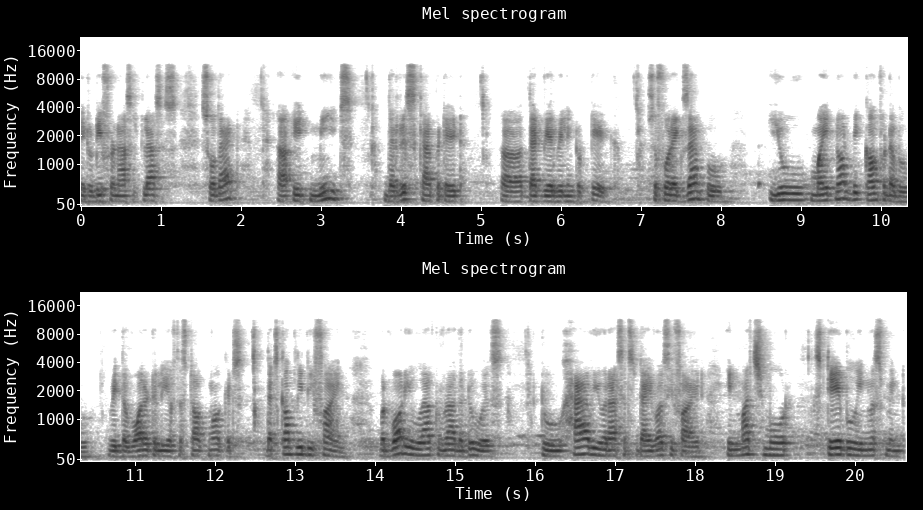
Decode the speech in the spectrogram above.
into different asset classes so that uh, it meets the risk appetite uh, that we are willing to take. So for example, you might not be comfortable with the volatility of the stock markets. That's completely fine. But what you will have to rather do is to have your assets diversified in much more stable investment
